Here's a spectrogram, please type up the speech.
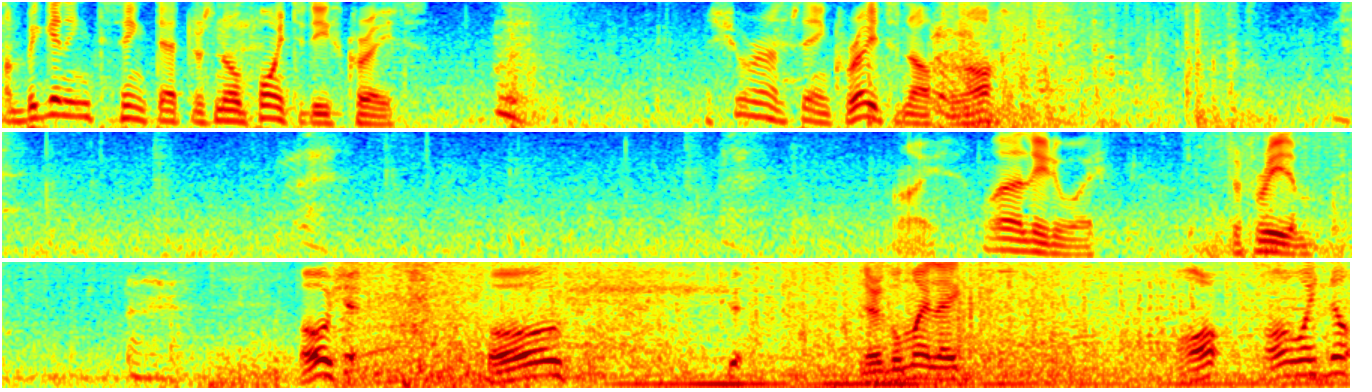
I'm beginning to think that there's no point to these crates. I'm sure I'm saying crates an awful lot. Right, well, either way. To freedom. Oh shit! Oh shit! There go my legs. Oh, oh wait, no.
